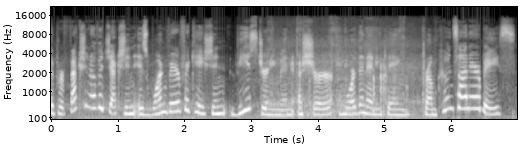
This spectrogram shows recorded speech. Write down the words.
The perfection of ejection is one verification these journeymen assure more than anything. From Kunsan Air Base,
